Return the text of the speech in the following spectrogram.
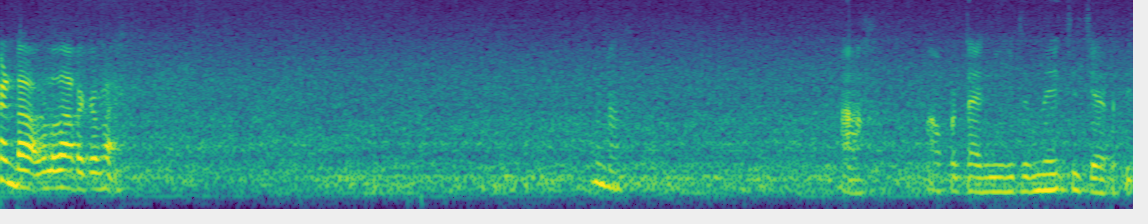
കണ്ടോ അവൾ നടക്കുന്നേ? കണ്ടോ? ആ തന്നെ ഇരുന്നേച്ച് ചേർത്തി.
